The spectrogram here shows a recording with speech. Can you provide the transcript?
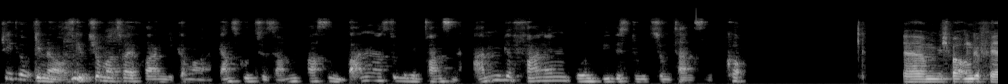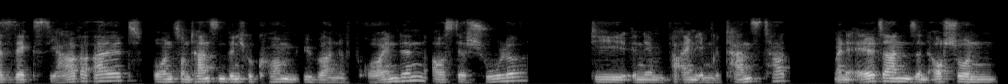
Genau, es gibt schon mal zwei Fragen, die kann man ganz gut zusammenfassen. Wann hast du mit dem Tanzen angefangen und wie bist du zum Tanzen gekommen? Ähm, ich war ungefähr sechs Jahre alt und zum Tanzen bin ich gekommen über eine Freundin aus der Schule, die in dem Verein eben getanzt hat. Meine Eltern sind auch schon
